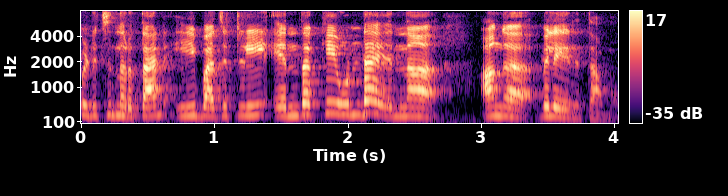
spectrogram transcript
പിടിച്ചു നിർത്താൻ ഈ ബജറ്റിൽ എന്തൊക്കെയുണ്ട് എന്ന് അങ്ങ് വിലയിരുത്താമോ?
